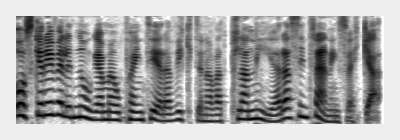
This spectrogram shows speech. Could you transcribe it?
Oskar är väldigt noga med att poängtera vikten av att planera sin träningsvecka.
